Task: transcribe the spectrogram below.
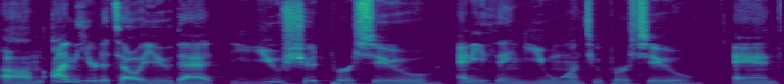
um, I'm here to tell you that you should pursue anything you want to pursue. And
